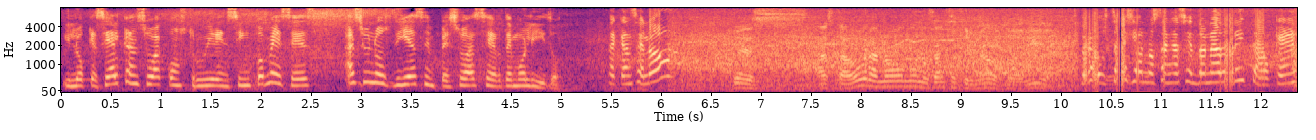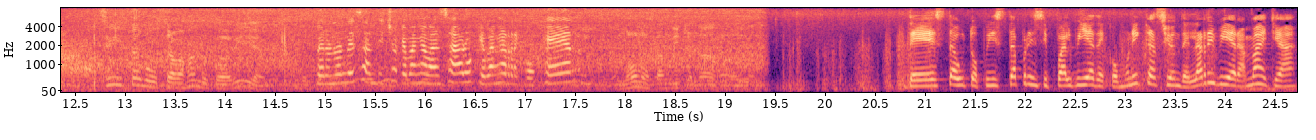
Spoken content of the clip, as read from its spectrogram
Y lo que se alcanzó a construir en cinco meses, hace unos días empezó a ser demolido. ¿Se canceló? Pues hasta ahora no, no nos han confirmado todavía. ¿Pero ustedes ya no están haciendo nada ahorita o qué? Sí, estamos trabajando todavía. ¿Pero no les han dicho que van a avanzar o que van a recoger? No nos han dicho nada todavía. De esta autopista principal vía de comunicación de la Riviera Maya,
